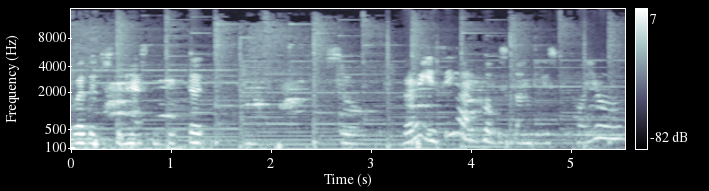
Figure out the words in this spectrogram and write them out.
whether the student has completed. So very easy. I hope it's going to be useful for you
